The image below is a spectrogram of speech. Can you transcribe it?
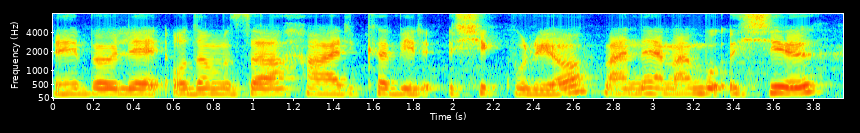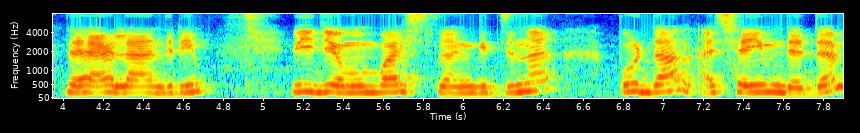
e, böyle odamıza harika bir ışık vuruyor. Ben de hemen bu ışığı değerlendireyim. Videomun başlangıcını buradan açayım dedim.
